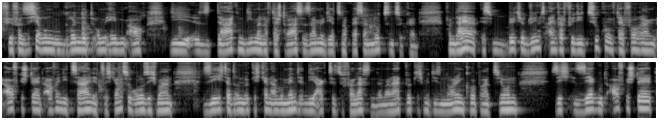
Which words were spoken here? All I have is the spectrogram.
für Versicherungen gegründet, um eben auch die äh, Daten, die man auf der Straße sammelt, jetzt noch besser nutzen zu können. Von daher ist Build Your Dreams einfach für die Zukunft hervorragend aufgestellt. Auch wenn die Zahlen jetzt nicht ganz so rosig waren, sehe ich da drin wirklich kein Argument, die Aktie zu verlassen. Denn man hat wirklich mit diesen neuen Kooperationen sich sehr gut aufgestellt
